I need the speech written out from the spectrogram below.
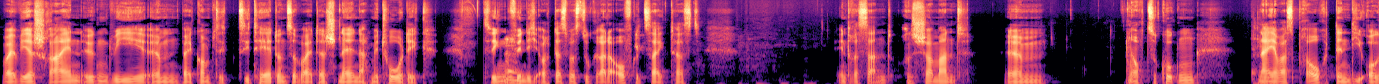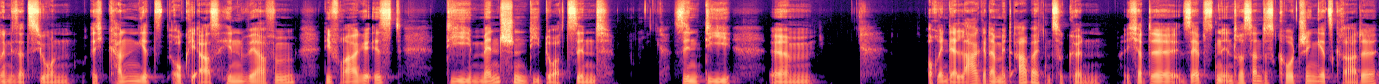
weil wir schreien irgendwie ähm, bei Komplexität und so weiter schnell nach Methodik. Deswegen mhm. finde ich auch das, was du gerade aufgezeigt hast, interessant und charmant. Ähm, auch zu gucken, naja, was braucht denn die Organisation? Ich kann jetzt OKRs hinwerfen. Die Frage ist, die Menschen, die dort sind, sind die ähm, auch in der Lage, damit arbeiten zu können? Ich hatte selbst ein interessantes Coaching jetzt gerade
